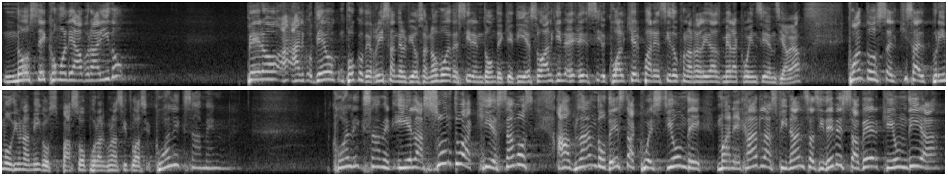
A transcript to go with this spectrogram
no sé cómo le habrá ido, pero algo, veo un poco de risa nerviosa. No voy a decir en dónde que vi eso. Alguien, eh, eh, cualquier parecido con la realidad es mera coincidencia, ¿verdad? ¿Cuántos, quizá el primo de un amigo pasó por alguna situación? ¿Cuál examen? ¿Cuál examen? Y el asunto aquí, estamos hablando de esta cuestión de manejar las finanzas y debes saber que un día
